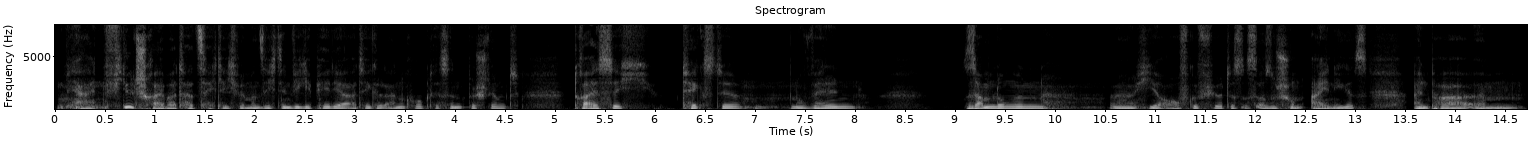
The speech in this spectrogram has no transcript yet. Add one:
ja, ein Vielschreiber tatsächlich. Wenn man sich den Wikipedia-Artikel anguckt, es sind bestimmt 30 Texte, Novellen, Sammlungen äh, hier aufgeführt. Das ist also schon einiges. Ein paar, ähm,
